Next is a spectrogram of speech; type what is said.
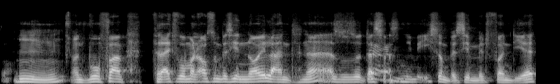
So. Mhm. Und wo vielleicht, wo man auch so ein bisschen Neuland, ne? Also so das, ja, was nehme ich so ein bisschen mit von dir,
